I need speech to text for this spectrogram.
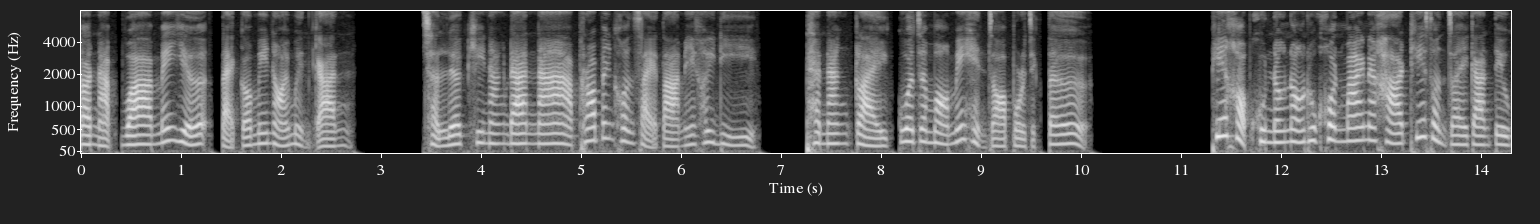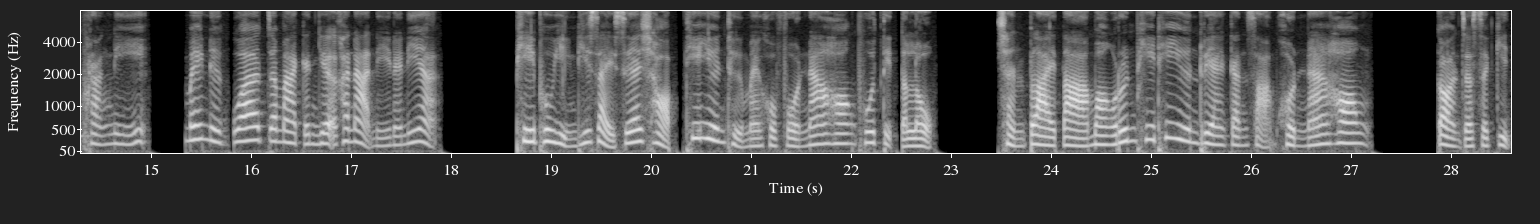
ก็นับว่าไม่เยอะแต่ก็ไม่น้อยเหมือนกัน ฉันเลือกที่นั่งด้านหน้า เพราะเป็นคนสายตาไม่ค่อยดี ถ้านั่งไกลกลัวจะมองไม่เห็นจอโปรเจคเตอร์ พี่ขอบคุณน้องๆทุกคนมากนะคะ ที่สนใจการติวครั้งนี้ ไม่นึกว่าจะมากันเยอะขนาดนี้นะเนี่ย พี่ผู้หญิงที่ใส่เสื้อช็อปที่ยืนถือไมโครโฟนหน้าห้องพูดติดตลก ฉันปลายตามองรุ่นพี่ที่ยืนเรียงกันสามคนหน้าห้อง ก่อนจะสะกิด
